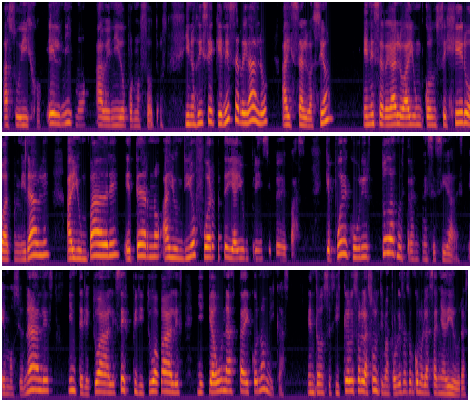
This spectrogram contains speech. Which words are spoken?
a su Hijo. Él mismo ha venido por nosotros. Y nos dice que en ese regalo hay salvación, en ese regalo hay un consejero admirable, hay un Padre eterno, hay un Dios fuerte y hay un príncipe de paz, que puede cubrir todas nuestras necesidades emocionales, intelectuales, espirituales y aún hasta económicas. Entonces, y creo que son las últimas, porque esas son como las añadiduras.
